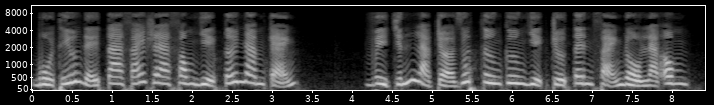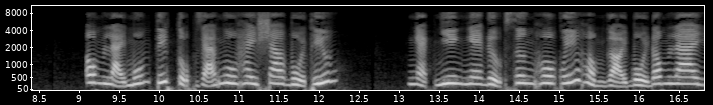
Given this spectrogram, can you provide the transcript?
Bùi thiếu để ta phái ra phong diệp tới Nam Cảng. Vì chính là trợ giúp tương cương diệt trừ tên phản đồ là ông. Ông lại muốn tiếp tục giả ngu hay sao bùi thiếu? Ngạc nhiên nghe được xưng hô quý hồng gọi bùi đông lai.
